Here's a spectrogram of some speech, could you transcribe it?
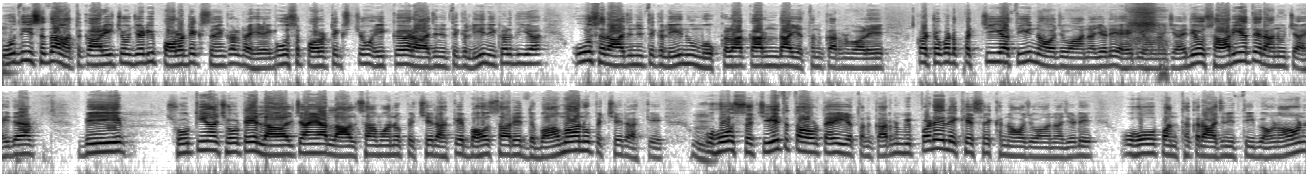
ਉਹਦੀ ਸਿਧਾਂਤਕਾਰੀ ਚੋਂ ਜਿਹੜੀ ਪੋਲਿਟਿਕਸ ਨਿਕਲ ਰਹੀ ਹੈ ਉਸ ਪੋਲਿਟਿਕਸ ਚੋਂ ਇੱਕ ਰਾਜਨੀਤਿਕ ਲੀਹ ਨਿਕਲਦੀ ਆ ਉਸ ਰਾਜਨੀਤਿਕ ਲੀਹ ਨੂੰ ਮੋਕਲਾ ਕਰਨ ਦਾ ਯਤਨ ਕਰਨ ਵਾਲੇ ਘੱਟੋ ਘੱਟ 25 ਜਾਂ 30 ਨੌਜਵਾਨ ਆ ਜਿਹੜੇ ਇਹੋ ਜਿਹੇ ਹੋਣੇ ਚਾਹੀਦੇ। ਉਹ ਸਾਰੀਆਂ ਧਿਰਾਂ ਨੂੰ ਚਾਹੀਦਾ ਵੀ ਛੋਟੀਆਂ ਛੋਟੇ ਲਾਲਚਾਂ ਜਾਂ ਲਾਲਸਾਵਾਂ ਨੂੰ ਪਿੱਛੇ ਰੱਖ ਕੇ ਬਹੁਤ ਸਾਰੇ ਦਬਾਵਾਂ ਨੂੰ ਪਿੱਛੇ ਰੱਖ ਕੇ ਉਹ ਸੁਚੇਤ ਤੌਰ ਤੇ ਯਤਨ ਕਰਨ ਵੀ ਪੜ੍ਹੇ ਲਿਖੇ ਸਿੱਖ ਨੌਜਵਾਨ ਆ ਜਿਹੜੇ ਉਹ ਪੰਥਕ ਰਾਜਨੀਤੀ ਬਣਾਉਣ।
